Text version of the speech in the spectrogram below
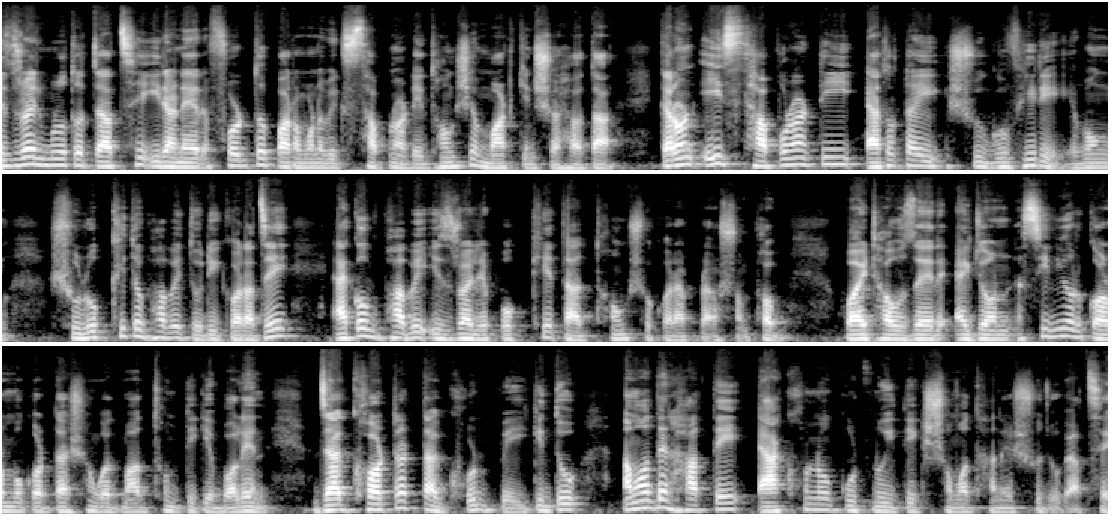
ইসরায়েল মূলত চাচ্ছে ইরানের ফোর্দ পারমাণবিক স্থাপনাটি ধ্বংসে মার্কিন সহায়তা। কারণ এই স্থাপনাটি এতটাই সুগভীরে এবং সুরক্ষিতভাবে তৈরি করা যে এককভাবে ইসরায়েলের পক্ষে তা ধ্বংস করা প্রায় অসম্ভব। হোয়াইট হাউসের একজন সিনিয়র কর্মকর্তা সংবাদ মাধ্যমটিকে বলেন, যা ঘটার তা ঘটবেই, কিন্তু আমাদের হাতে এখনও কূটনৈতিক সমাধানের সুযোগ আছে।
